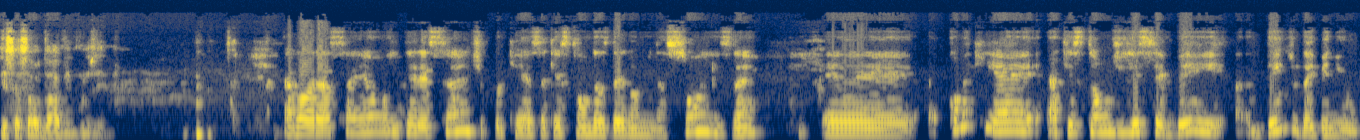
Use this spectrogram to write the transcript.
Isso é saudável, inclusive. Agora, saiu interessante porque essa questão das denominações, né? É, como é que é a questão de receber dentro da IBNU?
